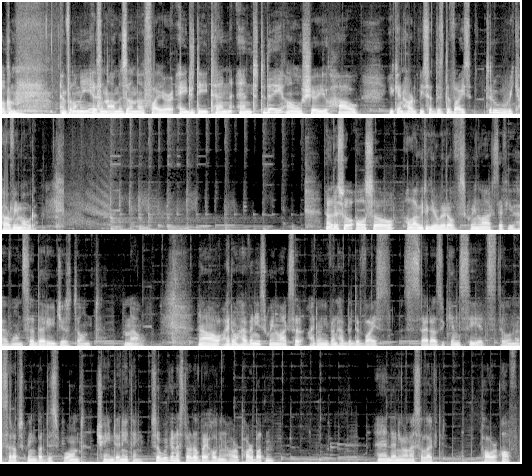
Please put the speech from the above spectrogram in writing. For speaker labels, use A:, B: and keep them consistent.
A: Welcome. In front of me is an Amazon Fire HD10 and today I'll show you how you can hard reset this device through recovery mode. Now this will also allow you to get rid of screen locks if you have one set that you just don't know. Now I don't have any screen locks set, I don't even have the device set as you can see, it's still in the setup screen but this won't change anything. So we're gonna start off by holding our power button and then you want to select power off.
